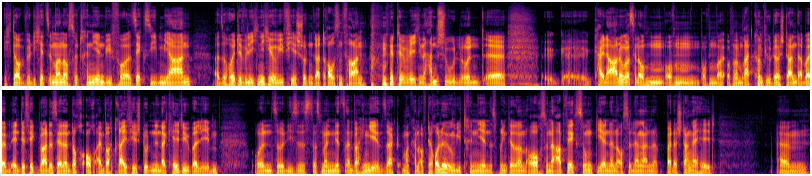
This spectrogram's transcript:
ich glaube, würde ich jetzt immer noch so trainieren wie vor sechs, sieben Jahren. Also heute will ich nicht irgendwie vier Stunden gerade draußen fahren mit irgendwelchen Handschuhen und äh, keine Ahnung, was dann auf dem, auf, dem, auf, dem, auf meinem Radcomputer stand. Aber im Endeffekt war das ja dann doch auch einfach drei, vier Stunden in der Kälte überleben. Und so dieses, dass man jetzt einfach hingeht und sagt, man kann auf der Rolle irgendwie trainieren, das bringt ja dann auch so eine Abwechslung, die einen dann auch so lange bei der Stange hält. Ähm,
